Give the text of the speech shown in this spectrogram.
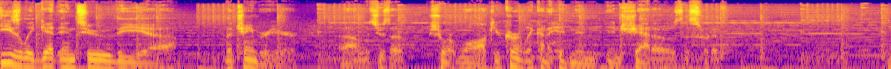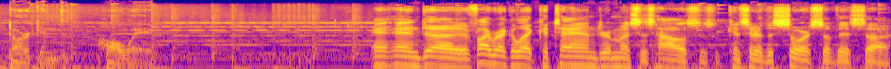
easily get into the uh, the chamber here. Um, it's just a short walk. You're currently kind of hidden in, in shadows, this sort of darkened hallway. And, and uh, if I recollect, Catandromus's house is considered the source of this. Uh,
